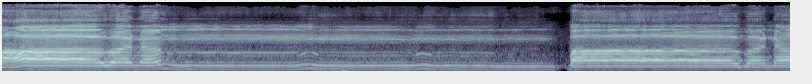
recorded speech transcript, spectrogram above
पावनम पावना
